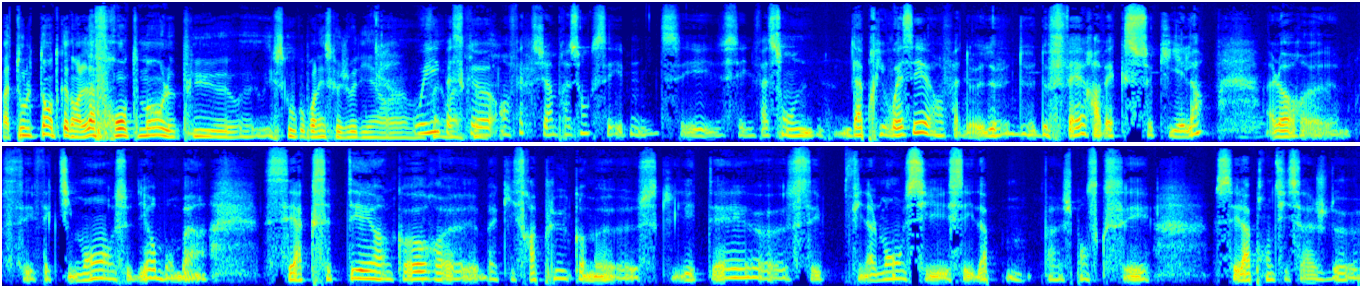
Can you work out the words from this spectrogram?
pas, tout le temps, en tout cas dans l'affrontement le plus. Euh, est-ce que vous comprenez ce que je veux dire euh, Oui, parce que en fait, j'ai l'impression que c'est c'est une façon d'apprivoiser, enfin, de, de, de, faire avec ce qui est là. Alors, euh, c'est effectivement se dire bon ben, c'est accepter un corps ben, qui sera plus comme ce qu'il était. c'est finalement aussi, c'est enfin, je pense que c'est c'est l'apprentissage de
